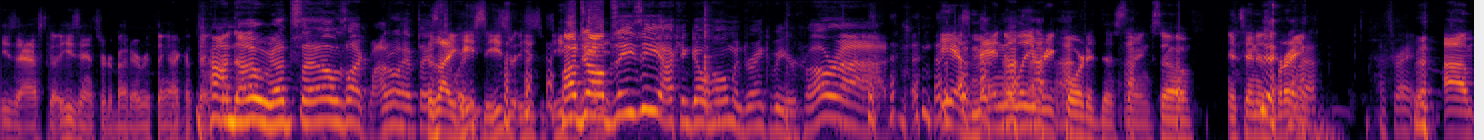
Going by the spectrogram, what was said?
he's asked. He's answered about everything I can think. I of. know. That's. Uh, I was like, well, I don't have to. It's like he's he's he's, he's My job's easy. I can go home and drink beer. All right. he has manually recorded this thing, so it's in his Yeah. brain. That's right. Um,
